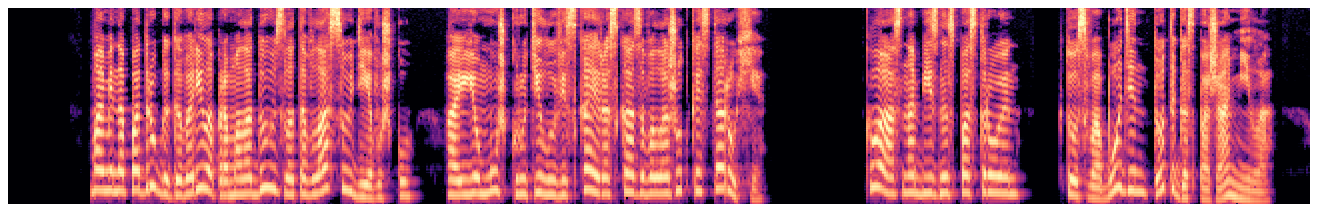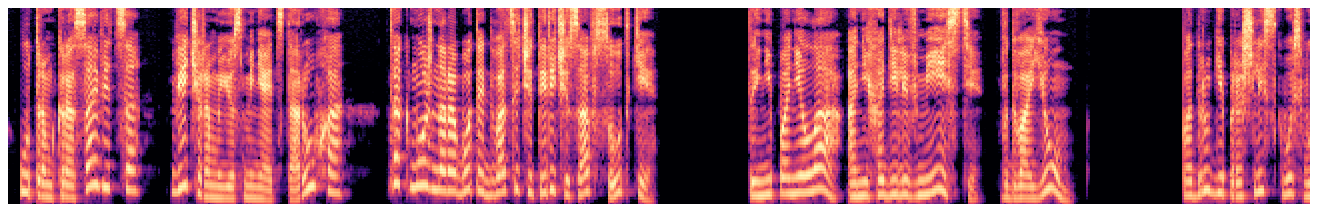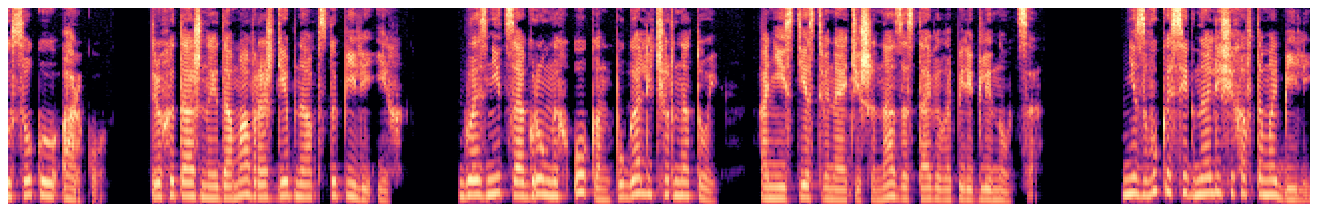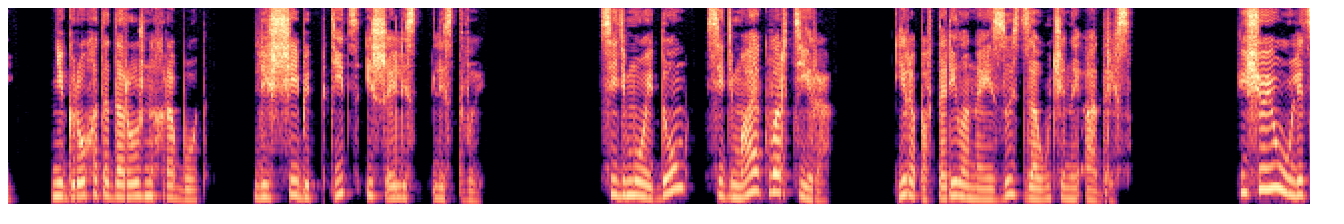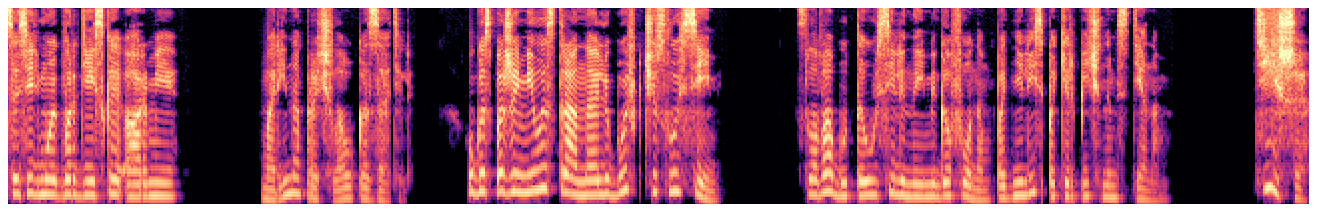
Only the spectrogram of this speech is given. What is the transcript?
Мамина подруга говорила про молодую златовласую девушку, а ее муж крутил у виска и рассказывал о жуткой старухе. «Классно бизнес построен. Кто свободен, тот и госпожа Мила. Утром красавица, вечером ее сменяет старуха. Так можно работать 24 часа в сутки». «Ты не поняла, они ходили вместе, вдвоем». Подруги прошли сквозь высокую арку. Трехэтажные дома враждебно обступили их. Глазницы огромных окон пугали чернотой, а неестественная тишина заставила переглянуться. Ни звука сигналящих автомобилей, ни грохота дорожных работ, лишь щебет птиц и шелест листвы. «Седьмой дом, седьмая квартира», Ира повторила наизусть заученный адрес. «Еще и улица седьмой гвардейской армии», Марина прочла указатель. «У госпожи Милы странная любовь к числу семь. Слова, будто усиленные мегафоном, поднялись по кирпичным стенам. «Тише!»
